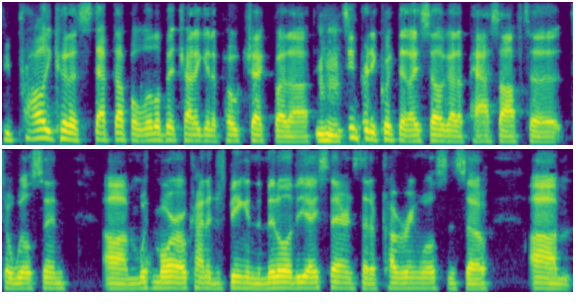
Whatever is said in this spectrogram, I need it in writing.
he probably could have stepped up a little bit, try to get a poke check, but uh, mm-hmm. it seemed pretty quick that Isel got a pass off to to Wilson um, with Morrow kind of just being in the middle of the ice there instead of covering Wilson. So um,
